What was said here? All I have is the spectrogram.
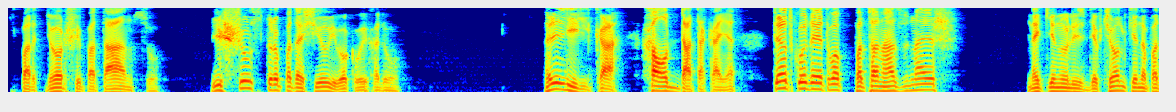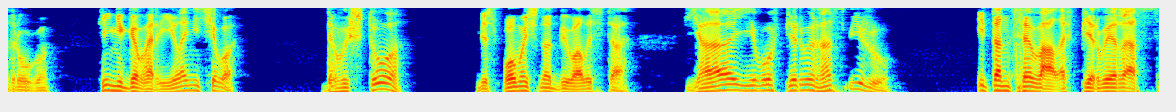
с партнершей по танцу, и шустро потащил его к выходу. — Лилька, халда такая, ты откуда этого пацана знаешь? Накинулись девчонки на подругу. И не говорила ничего. — Да вы что? — беспомощно отбивалась та. — Я его в первый раз вижу. — И танцевала в первый раз.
